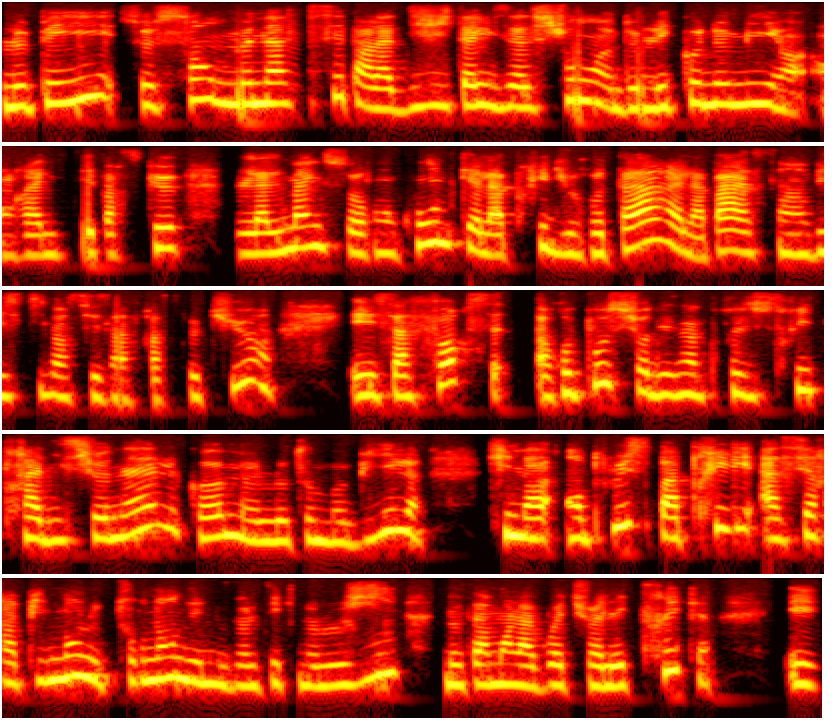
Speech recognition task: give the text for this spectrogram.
le pays se sent menacé par la digitalisation de l'économie en, réalité, parce que l'Allemagne se rend compte qu'elle a pris du retard, elle n'a pas assez investi dans ses infrastructures, et sa force repose sur des industries traditionnelles comme l'automobile, qui n'a en plus pas pris assez rapidement le tournant des nouvelles technologies, notamment la voiture électrique. Et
